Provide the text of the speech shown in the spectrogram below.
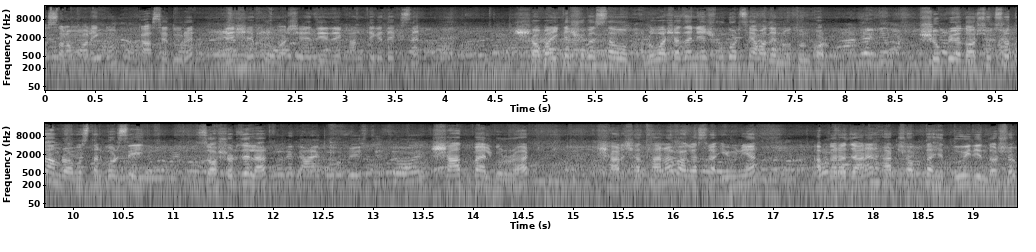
আসসালামু আলাইকুম। কাছে দূরে, দেশে, প্রবাসে, যে যেখান থেকে দেখছেন, সবাইকে শুভেচ্ছা ও ভালোবাসা জানিয়ে শুরু করছি আমাদের নতুন পর্ব। সুপ্রিয় দর্শক শ্রোতা, আমরা অবস্থান করছি যশোর জেলার সাত মাইল গরুরহাট, সারসা থানা বাগাসরা ইউনিয়ন। আপনারা জানেন, হাট সপ্তাহে দুই দিন দর্শক।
